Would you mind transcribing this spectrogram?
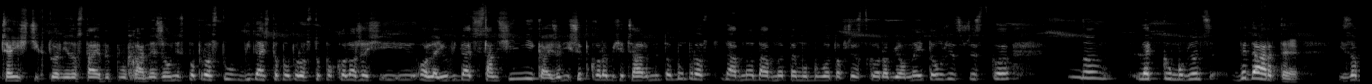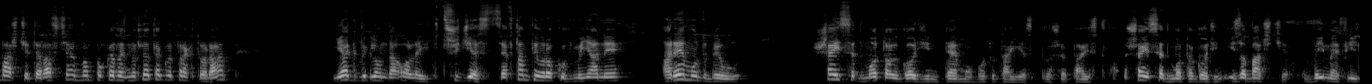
części, które nie zostały wypłukane, że on jest po prostu, widać to po prostu po kolorze oleju, widać stan silnika. Jeżeli szybko robi się czarny, to po prostu dawno, dawno temu było to wszystko robione i to już jest wszystko, no, lekko mówiąc, wydarte. I zobaczcie, teraz chciałem Wam pokazać na tle tego traktora, jak wygląda olej w 30. W tamtym roku wymieniany, a remont był 600 motogodzin temu, bo tutaj jest, proszę Państwa, 600 motogodzin. I zobaczcie, wyjmę, fil,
